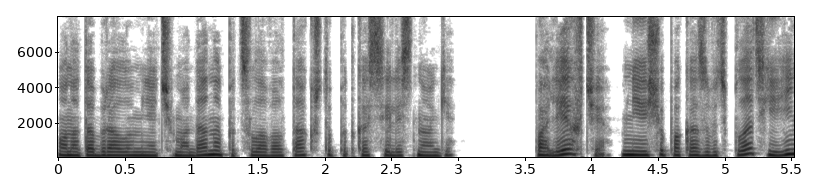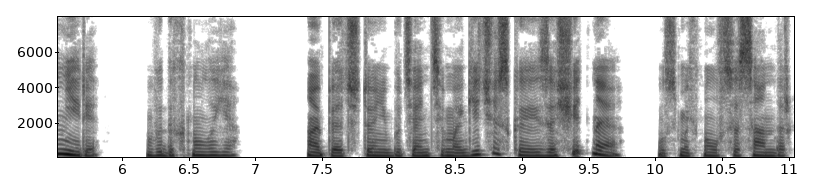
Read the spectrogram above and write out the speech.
Он отобрал у меня чемодан и поцеловал так, что подкосились ноги. «Полегче, мне еще показывать платье и Нире», — выдохнула я. «Опять что-нибудь антимагическое и защитное?» — усмехнулся Сандер.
